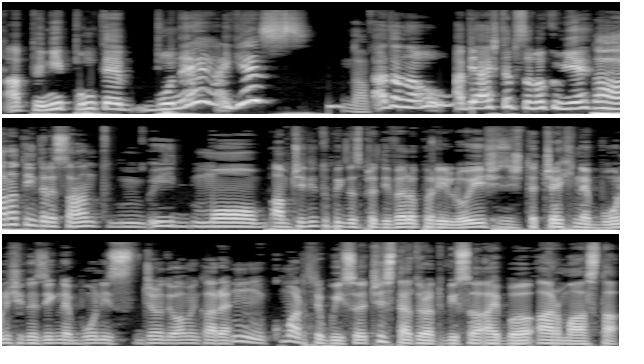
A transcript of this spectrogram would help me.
a primit puncte bune, I guess? Da. I don't know, abia aștept să văd cum e. Da, arată interesant. Îi- M-o, am citit un pic despre developerii lui și sunt niște cehi nebuni și când zic nebuni sunt genul de oameni care hmm, cum ar trebui să, ce staturi ar trebui să aibă arma asta?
